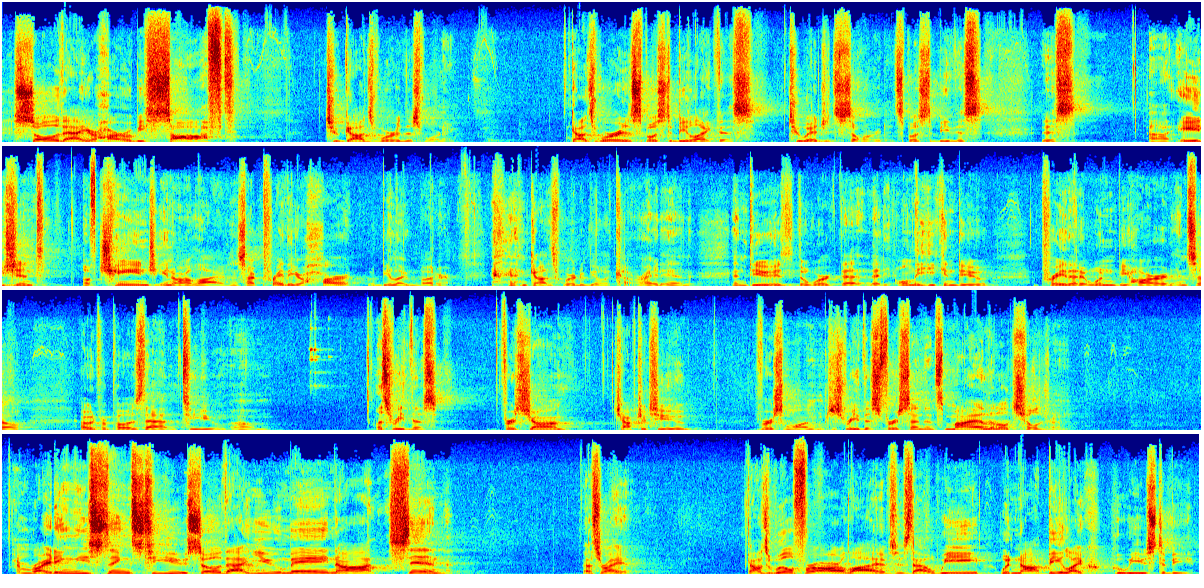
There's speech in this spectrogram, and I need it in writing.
so that your heart would be soft to God's word this morning. God's word is supposed to be like this two edged sword. It's supposed to be this, this uh, agent of change in our lives. And so I pray that your heart would be like butter and God's word would be able to cut right in and do his, the work that, that only he can do. I pray that it wouldn't be hard. And so I would propose that to you. Um, let's read this. 1 John chapter 2, verse 1. Just read this first sentence. My little children, I'm writing these things to you so that you may not sin. That's right. God's will for our lives is that we would not be like who we used to be.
